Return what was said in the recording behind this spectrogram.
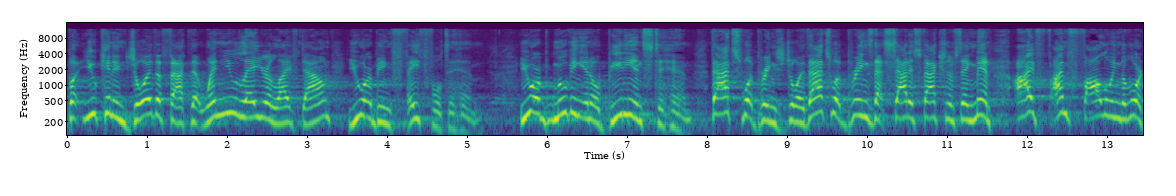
but you can enjoy the fact that when you lay your life down, you are being faithful to Him. You are moving in obedience to Him. That's what brings joy. That's what brings that satisfaction of saying, man, i am following the Lord.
